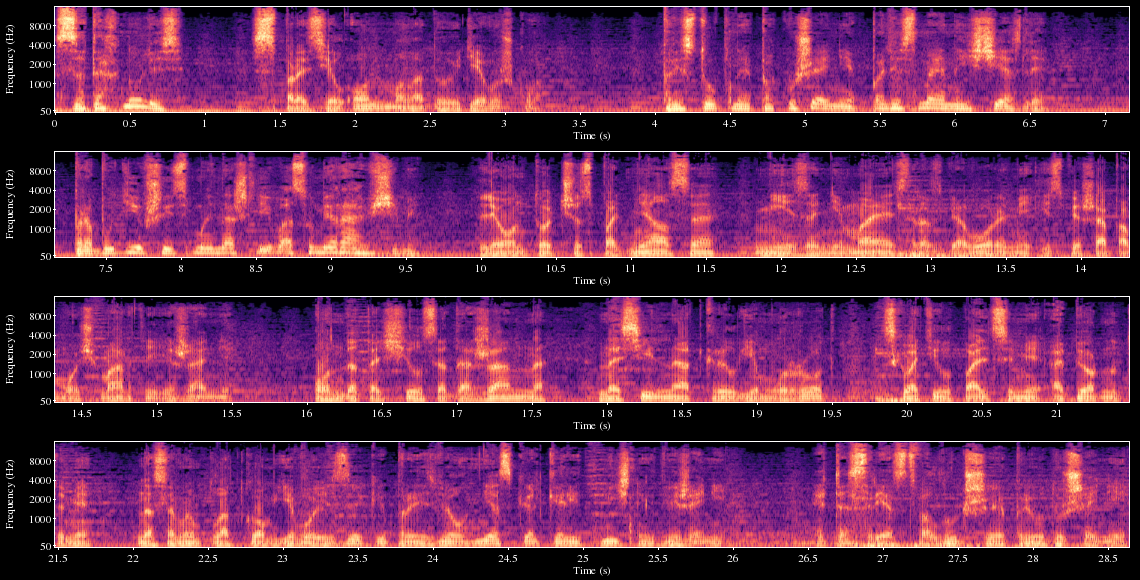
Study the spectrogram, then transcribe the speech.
«Задохнулись?» — спросил он молодую девушку. «Преступное покушение, полисмены исчезли. Пробудившись, мы нашли вас умирающими». Леон тотчас поднялся, не занимаясь разговорами и спеша помочь Марте и Жанне. Он дотащился до Жанна, насильно открыл ему рот, схватил пальцами, обернутыми носовым платком его язык и произвел несколько ритмичных движений. Это средство лучшее при удушении.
